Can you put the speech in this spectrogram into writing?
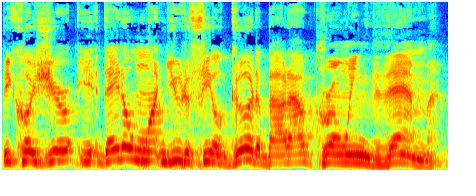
because you're they don't want you to feel good about outgrowing them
